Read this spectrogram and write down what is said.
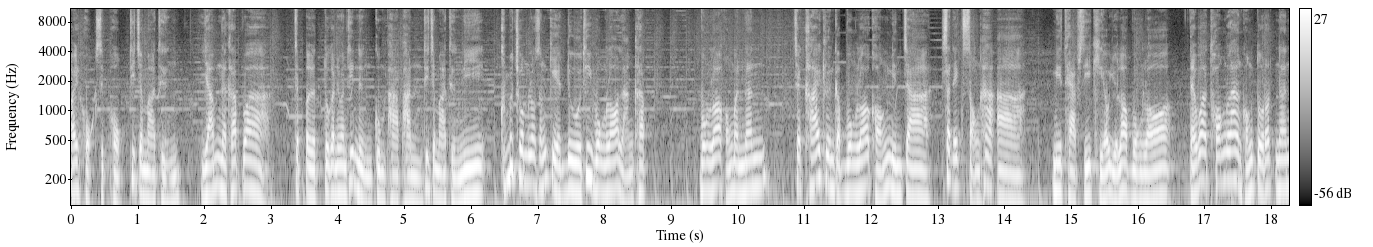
2566 ที่จะมาถึง ย้ำนะครับว่าจะเปิดตัวกันในวันที่ 1 กุมภาพันธ์ที่จะมาถึงนี้ คุณผู้ชมลองสังเกตดูที่วงล้อหลังครับ วงล้อของมันนั้น จะคล้ายคลึงกับวงล้อของ Ninja ZX25R มีแถบสีเขียวอยู่รอบวงล้อ แต่ว่าท้องล่างของตัวรถนั้น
